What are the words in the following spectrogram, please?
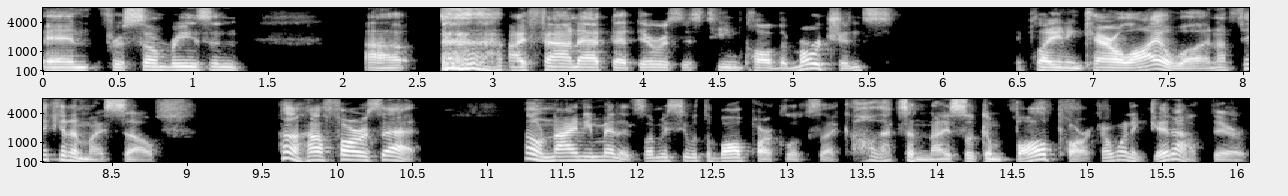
And for some reason, uh, I found out that there was this team called the Merchants playing in Carroll, Iowa. And I'm thinking to myself, huh, how far is that? Oh, 90 minutes. Let me see what the ballpark looks like. Oh, that's a nice looking ballpark. I want to get out there.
